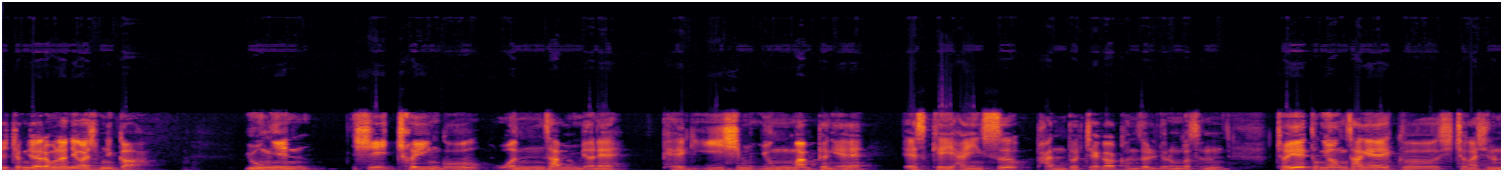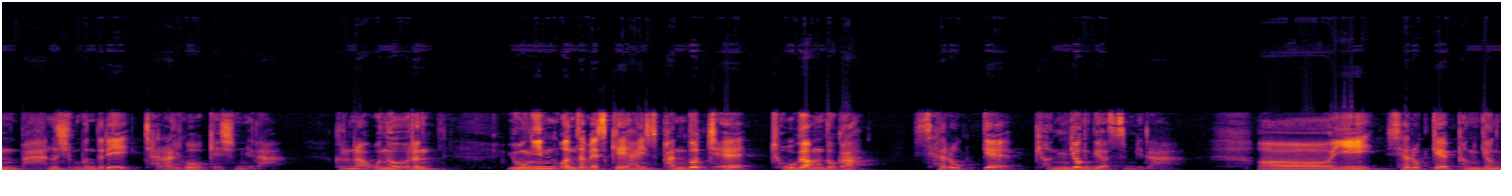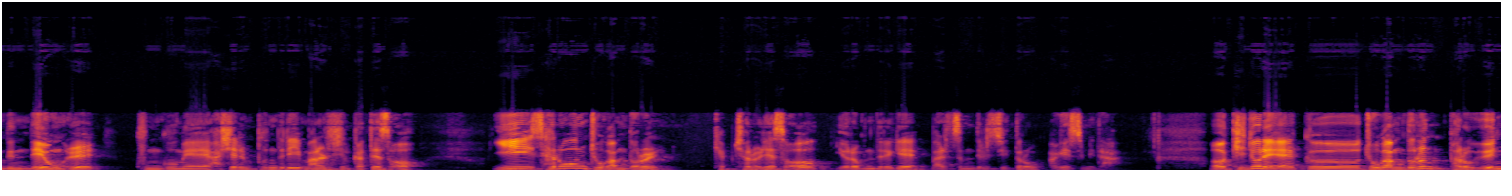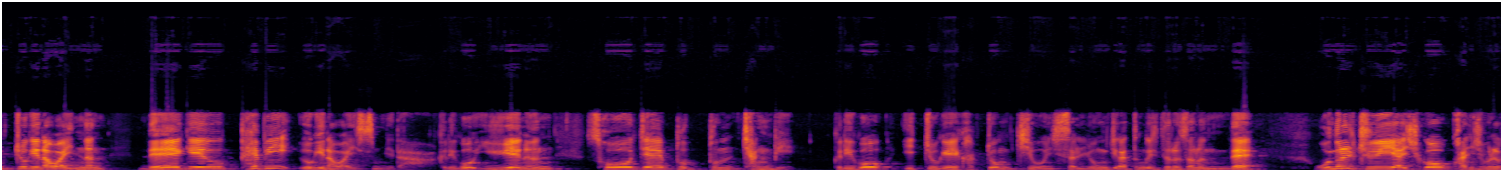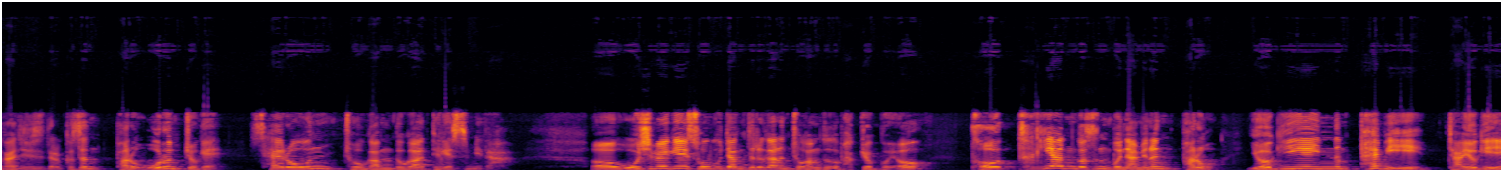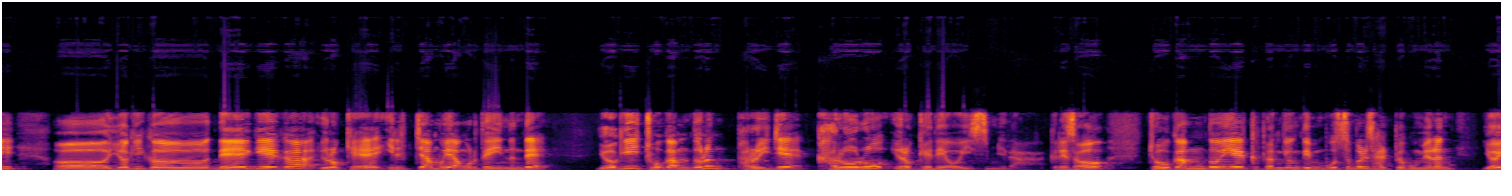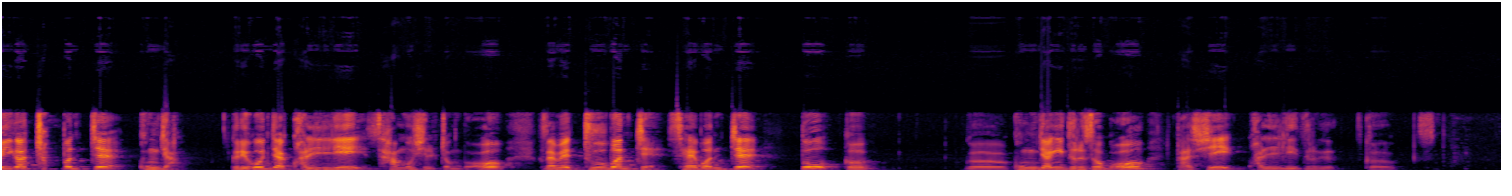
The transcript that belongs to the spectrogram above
시청자 여러분 안녕하십니까? 용인시 처인구 원산면에 126만 평의 SK 하이닉스 반도체가 건설되는 것은 저의 동영상에 그 시청하시는 많으신 분들이 잘 알고 계십니다. 그러나 오늘은 용인 원삼 SK 하이닉스 반도체 조감도가 새롭게 변경되었습니다. 어, 이 새롭게 변경된 내용을 궁금해 하시는 분들이 많으실 것 같아서 이 새로운 조감도를 캡처를 해서 여러분들에게 말씀드릴 수 있도록 하겠습니다. 어, 기존의 그 조감도는 바로 왼쪽에 나와 있는 4개의 탭이 여기 나와 있습니다. 그리고 위에는 소재, 부품, 장비, 그리고 이쪽에 각종 지원시설 용지 같은 것이 들어서는데 오늘 주의하시고 관심을 가지셔야 될 것은 바로 오른쪽에 새로운 조감도가 되겠습니다. 어, 50여 개의 소부장 들어가는 조감도도 바뀌었고요. 더 특이한 것은 뭐냐면은 바로 여기에 있는 탭이 자 여기 어 여기 그 네 개가 이렇게 일자 모양으로 되어 있는데 여기 조감도는 바로 이제 가로로 이렇게 되어 있습니다. 그래서 조감도의 그 변경된 모습을 살펴보면은 여기가 첫 번째 공장 그리고 이제 관리 사무실 정도 그 다음에 두 번째 세 번째 또그 그 공장이 들어서고 다시 관리 들, 그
